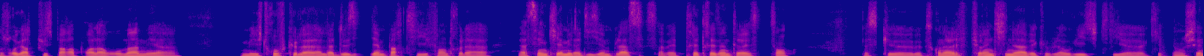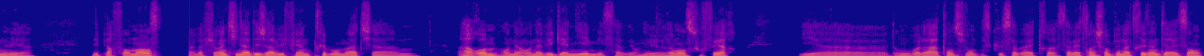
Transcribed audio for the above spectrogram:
je regarde plus par rapport à la Roma, mais, mais je trouve que la, deuxième partie, entre la, cinquième et la dixième place, ça va être très, très intéressant parce qu'on parce qu'on a la Fiorentina avec Vlaovic qui, qui enchaîne les, les, performances. La Fiorentina, déjà, avait fait un très beau match à, à Rome. On, avait gagné, mais ça, on avait vraiment souffert. Et euh, donc voilà, attention, parce que ça va, être, un championnat très intéressant,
